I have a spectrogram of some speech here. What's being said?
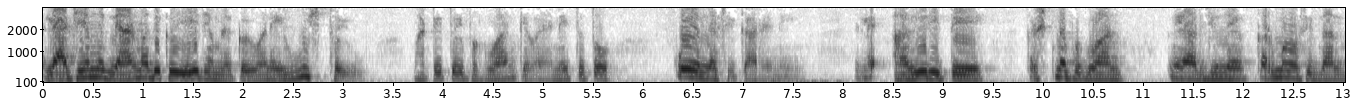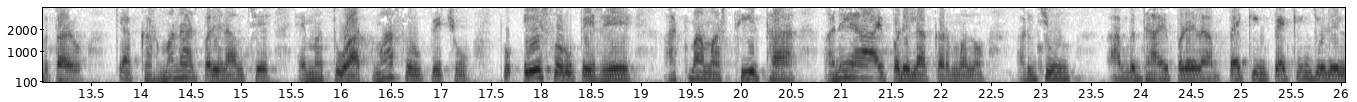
એટલે આજે એમને જ્ઞાનમાં દેખાયું એ જ એમણે કહ્યું અને એવું જ થયું. માટે તો એ ભગવાન કહેવાય, નહીં તો તો કોઈ એમને સ્વીકારે નહીં. એટલે આવી રીતે કૃષ્ણ ભગવાન ને અર્જુને કર્મનો સિદ્ધાંત બતાવ્યો કે આ કર્મના જ પરિણામ છે. એમાં તું આત્મા સ્વરૂપે છું. તો એ સ્વરૂપે રહે આત્મામાં સ્થિર થા અને આ આઈ પડેલા કર્મનો. અર્જુન આ બધા એ પડેલા પેકિંગ પેકિંગ જોડેલ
